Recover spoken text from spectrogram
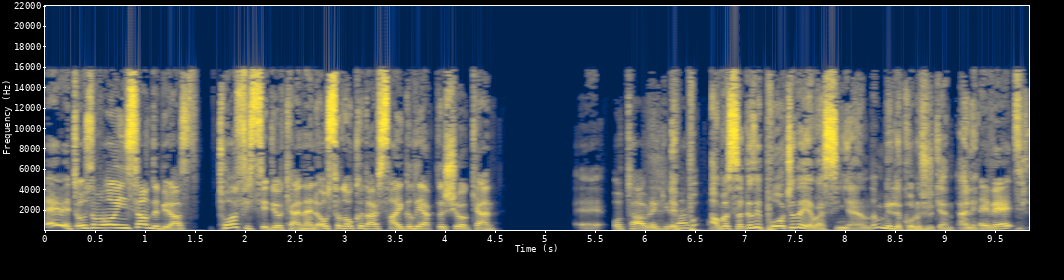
Evet o zaman o insan da biraz tuhaf hissediyor kendini. Hani o sana o kadar saygılı yaklaşıyorken e, o tavra E, girmen. po- ama sakızı poğaça da yemezsin yani anladın mı? Biriyle konuşurken. Hani evet.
